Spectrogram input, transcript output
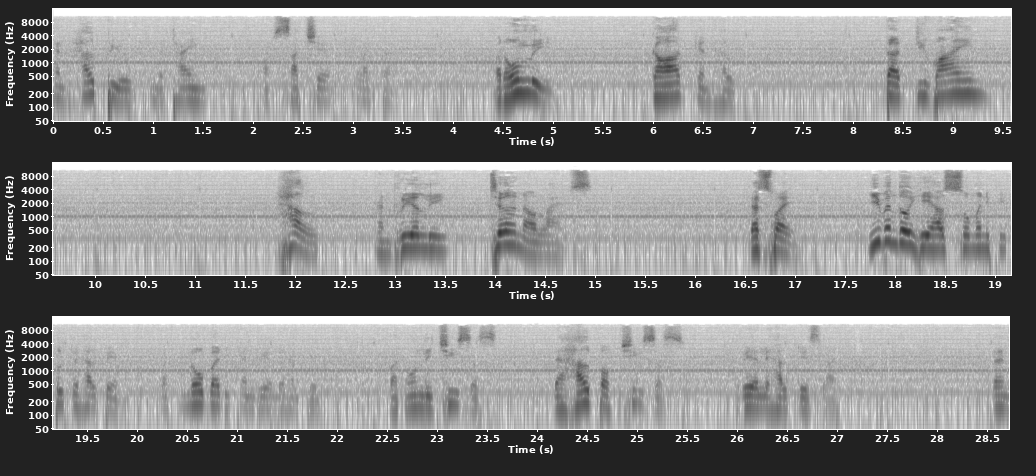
can help you in the time of such a like that. But only God can help. The divine help can really turn our lives. That's why, even though he has so many people to help him, but nobody can really help him. But only Jesus, the help of Jesus, really helped his life. Then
